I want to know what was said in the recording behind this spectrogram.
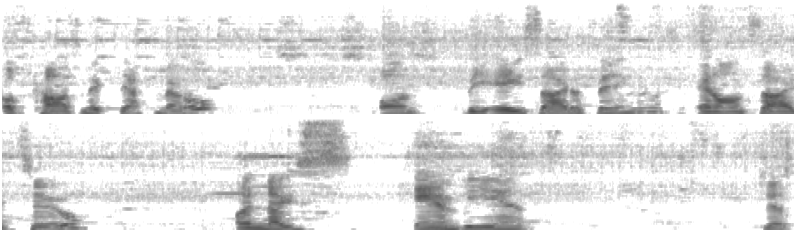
of cosmic death metal on the A side of things, and on side two, a nice ambient, just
